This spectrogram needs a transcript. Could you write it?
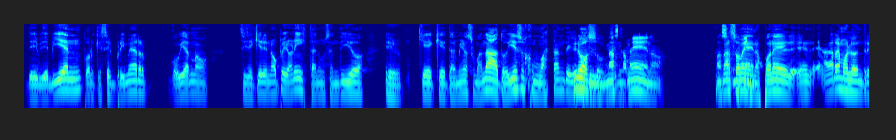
de, de bien, porque es el primer gobierno, si se quiere, no peronista en un sentido, eh, que, que terminó su mandato. Y eso es como bastante grosso. Más o menos. Más o menos, ponele, eh, agarrémoslo entre,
